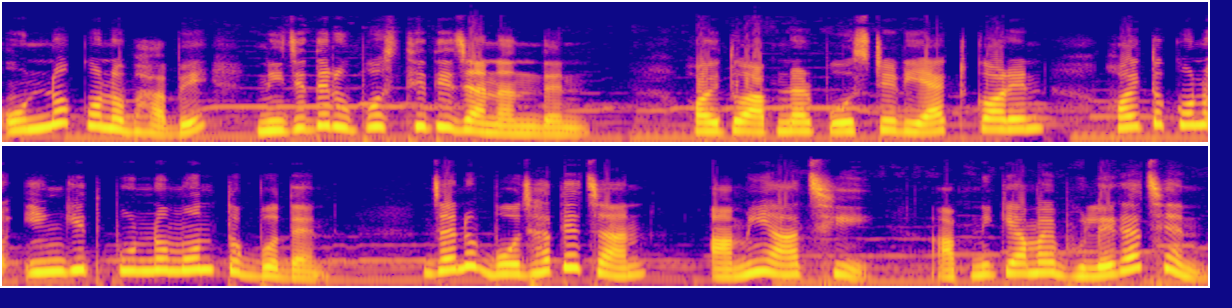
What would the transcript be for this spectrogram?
অন্য কোনোভাবে নিজেদের উপস্থিতি জানান দেন। হয়তো আপনার পোস্টে রিয়্যাক্ট করেন, হয়তো কোনো ইঙ্গিতপূর্ণ মন্তব্য দেন। যেন বোঝাতে চান, আমি আছি। আপনি কি আমায় ভুলে গেছেন?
